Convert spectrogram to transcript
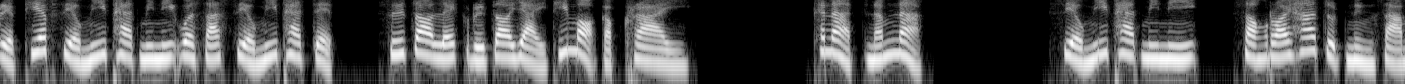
เปรียบเทียบ Xiaomi Pad mini vs Xiaomi Pad 7ซื้อจอเล็กหรือจอใหญ่ที่เหมาะกับใคร ขนาดน้ำหนัก Xiaomi Pad mini 205.13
